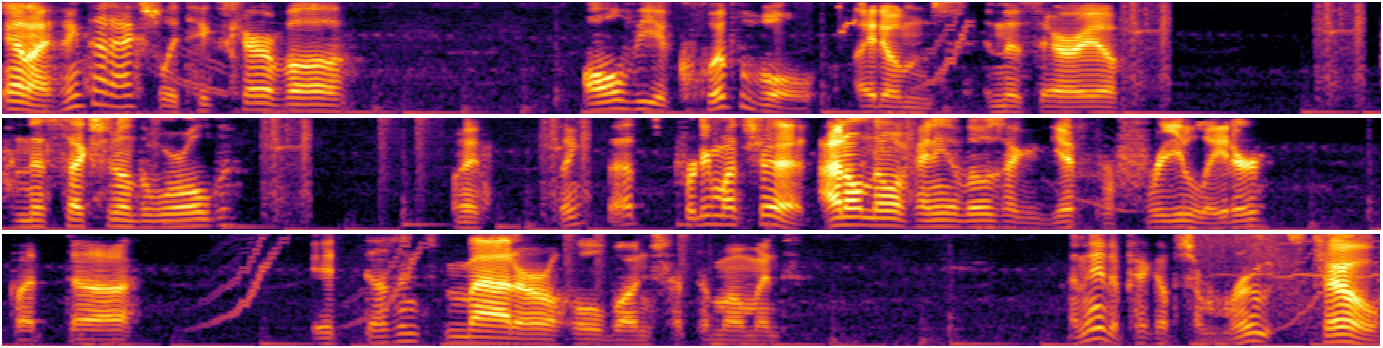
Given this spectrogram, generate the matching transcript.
And I think that actually takes care of, uh, all the equipable items in this area, in this section of the world. I think that's pretty much it. I don't know if any of those I could get for free later, but uh, it doesn't matter a whole bunch at the moment. I need to pick up some roots, too.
